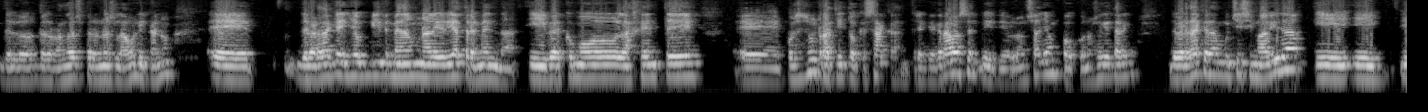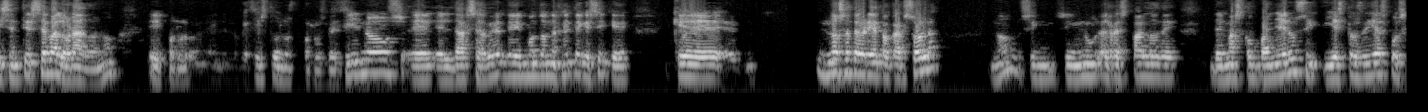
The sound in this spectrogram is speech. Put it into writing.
de los, de los ganadores, pero no es la única, ¿no? Eh, de verdad que yo me dan una alegría tremenda y ver cómo la gente eh, pues es un ratito que saca, entre que grabas el vídeo, lo ensaya un poco, no sé qué tal, de verdad que da muchísima vida y, sentirse valorado, ¿no? Y por lo, lo que decís tú, los, por los vecinos, el, darse a ver, que hay un montón de gente que sí, que, que no se atrevería a tocar sola, ¿no? Sin, el respaldo de, más compañeros y, estos días pues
